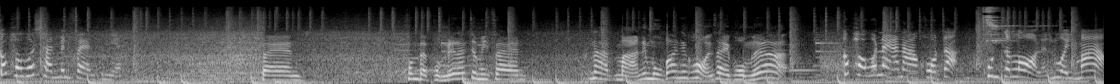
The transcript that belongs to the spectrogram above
ก็เพราะว่าฉันเป็นแฟนคุณไงแฟน คนแบบผมเนี่ยนะจะมีแฟน ขนาดหมาในหมู่บ้านยังหอนใส่ผมเลยอะ ก็เพราะว่าในอนาคตอะ คุณจะหล่อและรวยมาก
